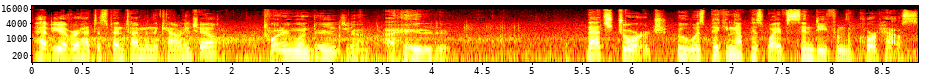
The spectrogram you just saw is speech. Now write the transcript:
Have you ever had to spend time in the county jail? 21 days, yeah. I hated it. That's George, who was picking up his wife Cindy from the courthouse.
